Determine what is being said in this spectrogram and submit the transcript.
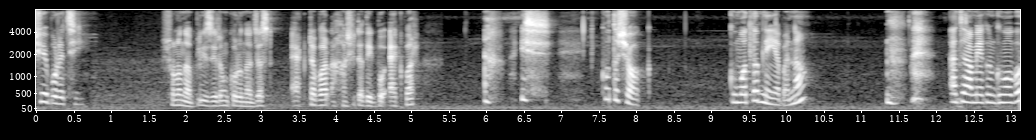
শুয়ে পড়েছি। শোনো না প্লিজ এরকম করো না জাস্ট একটা বার হাসিটা দেখব একবার। ইস কত শখ। কুমতলব নেই আবার না? আচ্ছা আমি এখন ঘুমাবো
